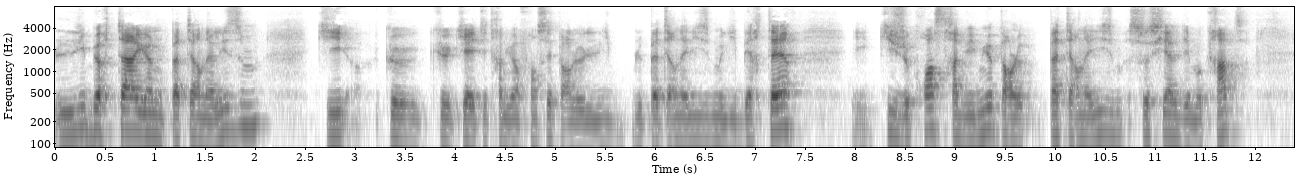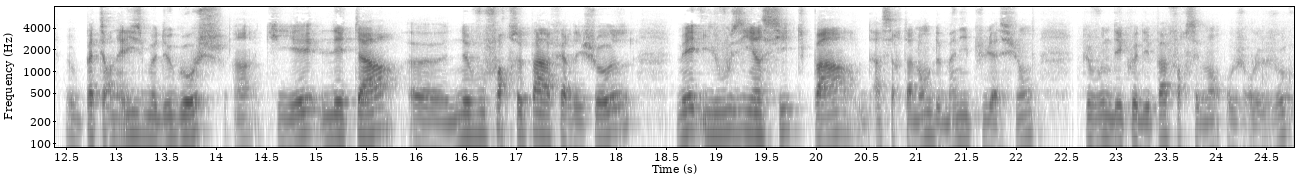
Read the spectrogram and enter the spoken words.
libertarian paternalism, qui, a été traduit en français par le, le paternalisme libertaire, et qui, je crois, se traduit mieux par le paternalisme social-démocrate, paternalisme de gauche, hein, qui est l'État euh, ne vous force pas à faire des choses, mais il vous y incite par un certain nombre de manipulations que vous ne décodez pas forcément au jour le jour,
